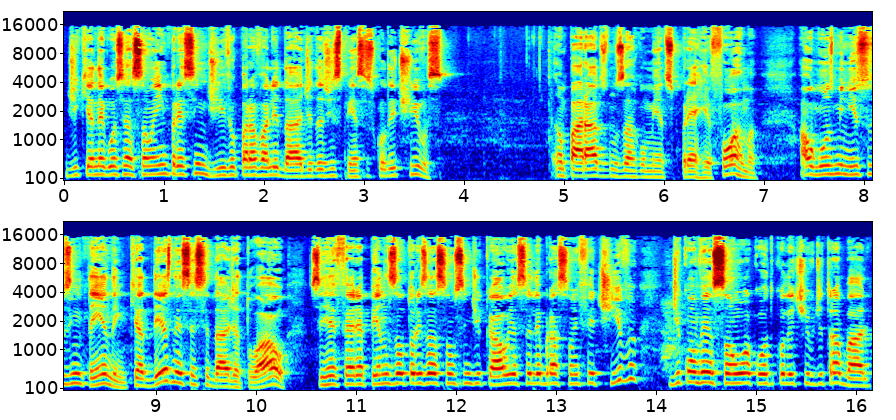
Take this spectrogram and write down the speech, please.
de que a negociação é imprescindível para a validade das dispensas coletivas. Amparados nos argumentos pré-reforma, alguns ministros entendem que a desnecessidade atual se refere apenas à autorização sindical e à celebração efetiva de convenção ou acordo coletivo de trabalho.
